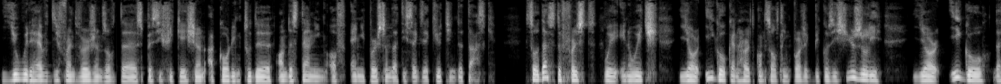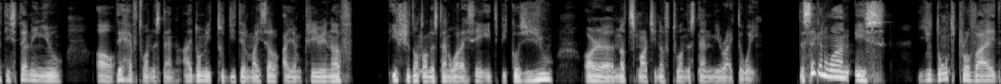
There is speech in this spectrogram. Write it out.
you would have different versions of the specification according to the understanding of any person that is executing the task. So that's the first way in which your ego can hurt consulting project because it's usually your ego that is telling you, oh, they have to understand. I don't need to detail myself. I am clear enough. If you don't understand what I say, it's because you are uh, not smart enough to understand me right away. The second one is you don't provide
